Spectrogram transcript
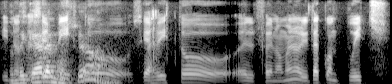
Y no ¿Dónde sé queda si la has, emoción? visto, si has visto el fenómeno ahorita con Twitch.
